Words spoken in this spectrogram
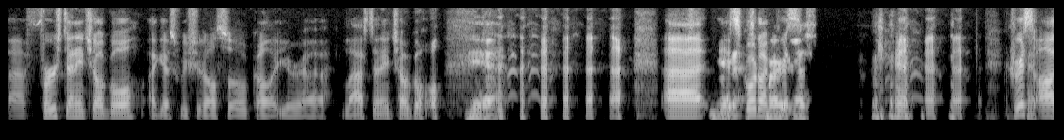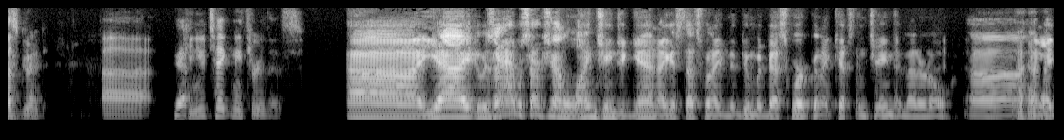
uh, first NHL goal. I guess we should also call it your uh, last NHL goal. Yeah. uh, yeah, scored on Chris, Chris Osgood. Uh, yeah. Can you take me through this? Uh yeah, it was I was actually on a line change again. I guess that's when I do my best work when I catch them changing. I don't know. Uh and I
